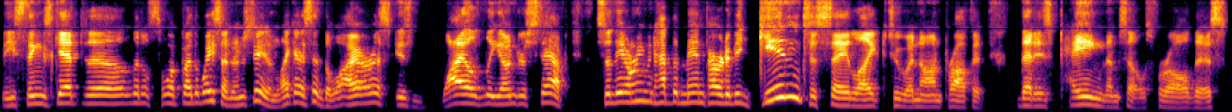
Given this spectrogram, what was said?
these things get a little swept by the wayside understand and like i said the irs is wildly understaffed so they don't even have the manpower to begin to say like to a nonprofit that is paying themselves for all this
